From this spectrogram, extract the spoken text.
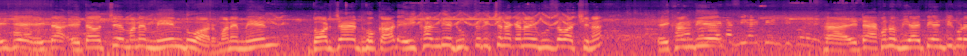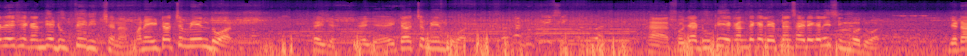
এই যে এইটা এটা হচ্ছে মানে মেন দুয়ার মানে মেন দরজায় ঢোকার। এইখান দিয়ে ঢুকতে দিচ্ছে না কেন আমি বুঝতে পারছি না। এইখান দিয়ে। হ্যাঁ এটা এখনও ভিআইপি এন্ট্রি করে দিয়েছে এখান দিয়ে ঢুকতেই দিচ্ছে না। মানে এইটা হচ্ছে মেন দুয়ার। এই যে এই যে এইটা হচ্ছে মেন দুয়ার। হ্যাঁ সোজা ঢুকে এখান থেকে লেফট হ্যান্ড সাইডে গেলেই সিংহ দুয়ার। যেটা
